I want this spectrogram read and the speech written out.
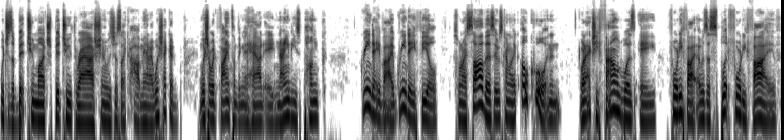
which is a bit too much, bit too thrash. And it was just like, oh man, I wish I could wish I would find something that had a 90s punk Green Day vibe, Green Day feel. So when I saw this, it was kind of like, oh, cool. And then what I actually found was a 45. It was a split 45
